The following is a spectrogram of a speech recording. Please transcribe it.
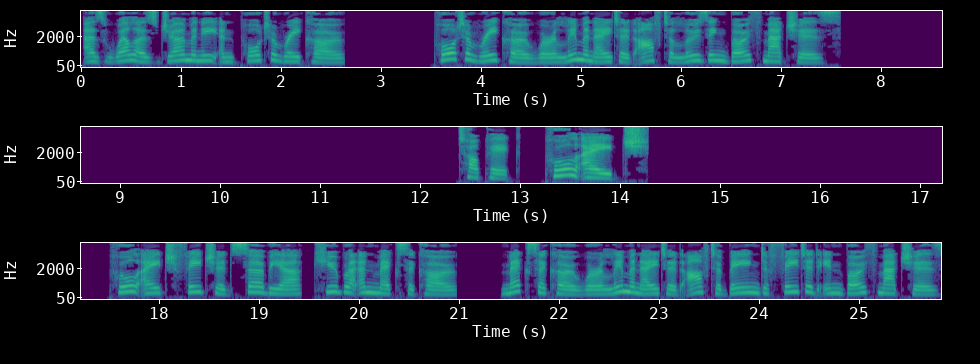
as well as Germany and Puerto Rico. Puerto Rico were eliminated after losing both matches. Topic: Pool H. Pool H featured Serbia, Cuba and Mexico. Mexico were eliminated after being defeated in both matches.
